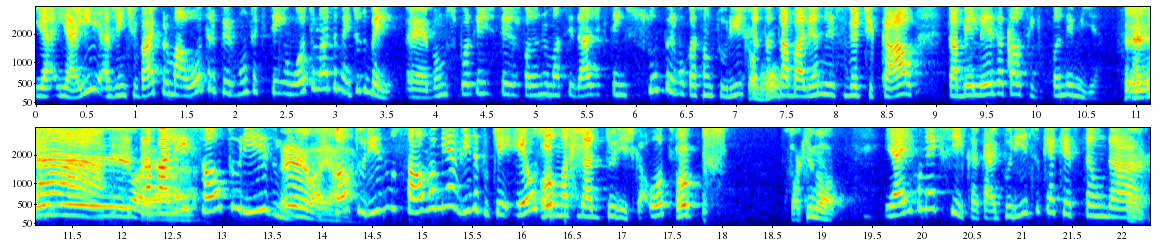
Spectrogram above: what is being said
E, a- e aí a gente vai para uma outra pergunta que tem o outro lado também. Tudo bem, é, vamos supor que a gente esteja falando de uma cidade que tem super vocação turística, Tá está bom. trabalhando nesse vertical, tá beleza, tal, assim, pandemia. Ei, Ah. Trabalhei só o turismo. Ei. Só o turismo salva a minha vida, porque eu sou uma Ops. cidade turística. Ops. Ops! Só que não. E aí, como é que fica, Caio? Por isso que a questão da,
